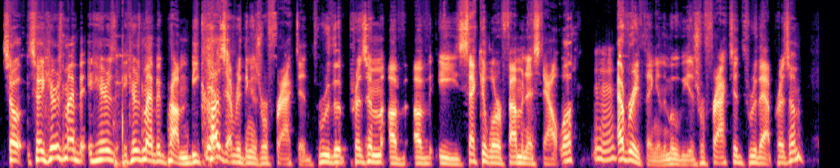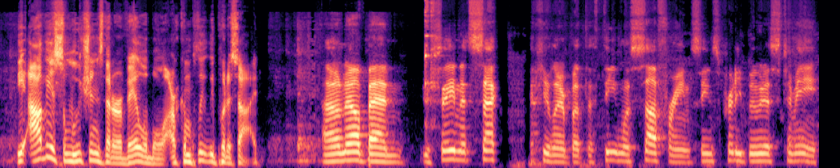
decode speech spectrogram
so so here's my bi- here's here's my big problem because everything is refracted through the prism of of a secular feminist outlook Mhm. everything in the movie is refracted through that prism the obvious solutions that are available are completely put aside I don't know, Ben. You're saying it's secular, but the theme was suffering. Seems pretty Buddhist to me.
